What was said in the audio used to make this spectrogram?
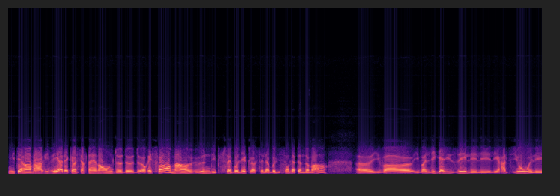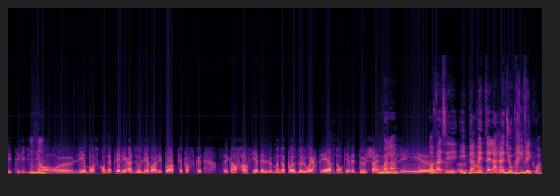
Mitterrand va arriver avec un certain nombre de, de, de réformes. Hein. Une des plus symboliques, là, c'est l'abolition de la peine de mort. Euh, il va euh, il va légaliser les, les, les, radios et les télévisions mhm. euh, libres, ce qu'on appelait les radios libres à l'époque, parce que vous savez qu'en France, il y avait le monopole de l'ORTF, donc il y avait deux chaînes de télé. en fait, il permettait la radio privée, quoi.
